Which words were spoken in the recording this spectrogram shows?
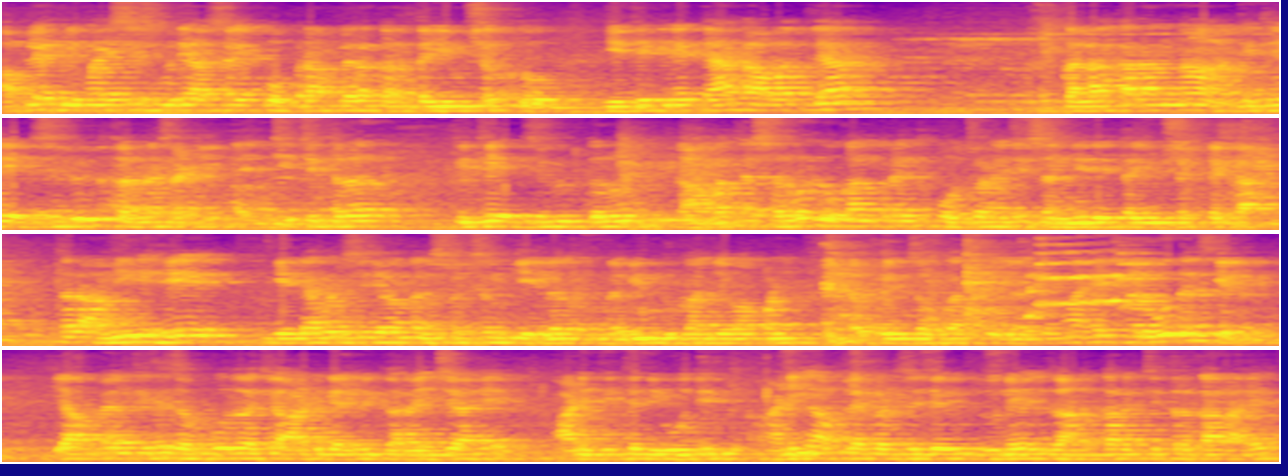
आपल्या प्रिमायसेस मध्ये असा एक कोपरा आपल्याला करता येऊ शकतो. जिथे की त्या गावातल्या कलाकारांना तिथे एक्झिक्यूट करण्यासाठी त्यांची चित्र तिथे एक्झिक्यूट करून गावातल्या सर्व लोकांपर्यंत पोहोचवण्याची संधी देता येऊ शकते का? तर आम्ही हे गेल्या वर्षी जेव्हा कन्स्ट्रक्शन केलं नवीन दुकान जेव्हा आपण डफरीन चौकात केलं तेव्हा हे ठरवूनच केलं की आपल्याला तिथे जपूजाची आर्ट गॅलरी करायची आहे आणि तिथे निवोदित आणि आपल्याकडचे जे जुने जाणकार चित्रकार आहेत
